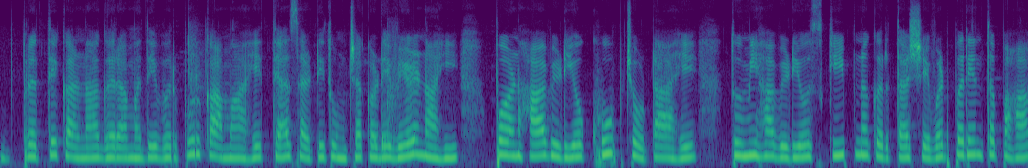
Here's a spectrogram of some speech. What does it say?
प्रत्येकांना घरामध्ये भरपूर कामं आहेत त्यासाठी तुमच्याकडे वेळ नाही पण हा व्हिडिओ खूप छोटा आहे. तुम्ही हा व्हिडिओ स्किप न करता शेवटपर्यंत पहा.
